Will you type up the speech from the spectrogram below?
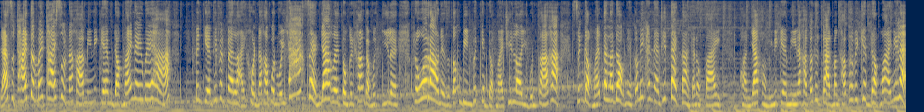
และสุดท้ายแต่ไม่ท้ายสุดนะคะมินิเกมดอกไม้ในเวหา เป็นเกมที่แฟนๆหลายคนนะคะบ่นว่ายากแสนยากเลยตรงกันข้ามกับเมื่อกี้เลย เพราะว่าเราเนี่ยจะต้องบินเพื่อเก็บดอกไม้ที่ลอยอยู่บนฟ้าค่ะ ซึ่งดอกไม้แต่ละดอกเนี่ยก็มีคะแนนที่แตกต่างกันออกไป ความยากของมินิเกมนี้นะคะ ก็คือการบังคับเพื่อไปเก็บดอกไม้นี่แหละ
